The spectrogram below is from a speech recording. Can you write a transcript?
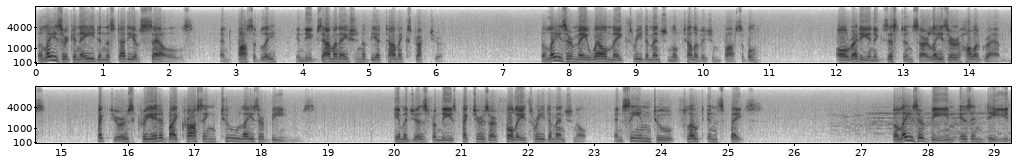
The laser can aid in the study of cells and possibly in the examination of the atomic structure. The laser may well make three-dimensional television possible. Already in existence are laser holograms, pictures created by crossing two laser beams. Images from these pictures are fully three dimensional and seem to float in space. The laser beam is indeed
